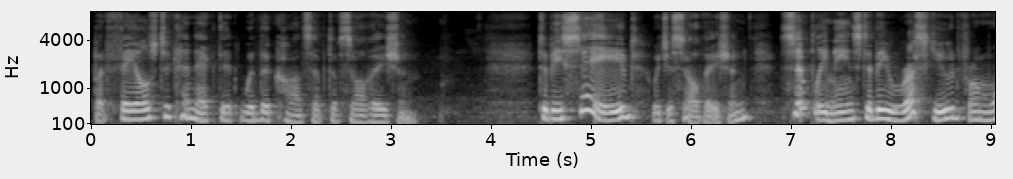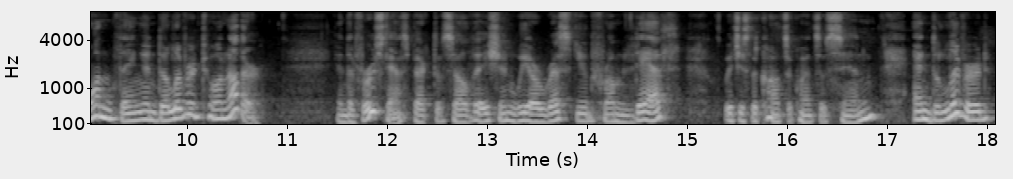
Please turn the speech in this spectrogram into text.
but fails to connect it with the concept of salvation. To be saved, which is salvation, simply means to be rescued from one thing and delivered to another. In the first aspect of salvation, we are rescued from death, which is the consequence of sin, and delivered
